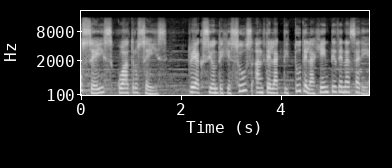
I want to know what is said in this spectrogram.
Marcos 6, 4, 6 Reacción de Jesús ante la actitud de la gente de Nazaret.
